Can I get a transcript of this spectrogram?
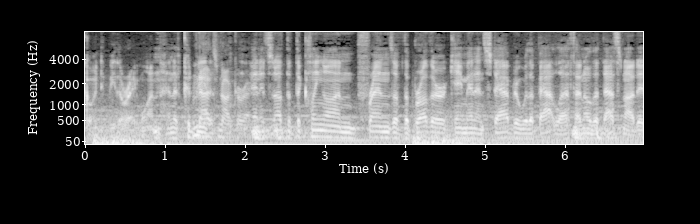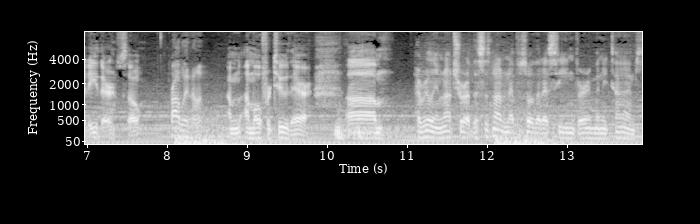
going to be the right one. And it could be That's that- not correct. And it's not that the Klingon friends of the brother came in and stabbed her with a bat'leth. I know that that's not it either. So Probably not. I'm I'm 0 for 2 there. Um, I really am not sure. This is not an episode that I've seen very many times.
